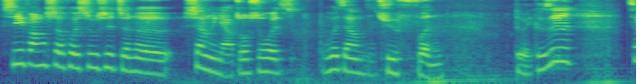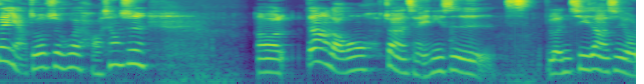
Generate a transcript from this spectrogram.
西方社会是不是真的像亚洲社会不会这样子去分，对，可是，在亚洲社会好像是，呃，当然老公赚的钱一定是人妻，当然是有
